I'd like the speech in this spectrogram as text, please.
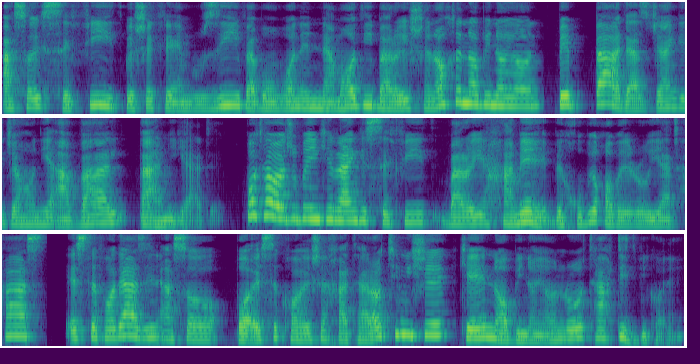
اسای سفید به شکل امروزی و به عنوان نمادی برای شناخت نابینایان به بعد از جنگ جهانی اول برمیگرده. با توجه به اینکه رنگ سفید برای همه به خوبی قابل رویت هست، استفاده از این اسا باعث کاهش خطراتی میشه که نابینایان رو تهدید می‌کنه.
